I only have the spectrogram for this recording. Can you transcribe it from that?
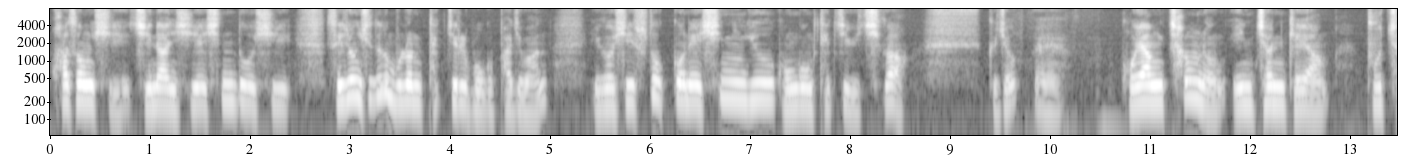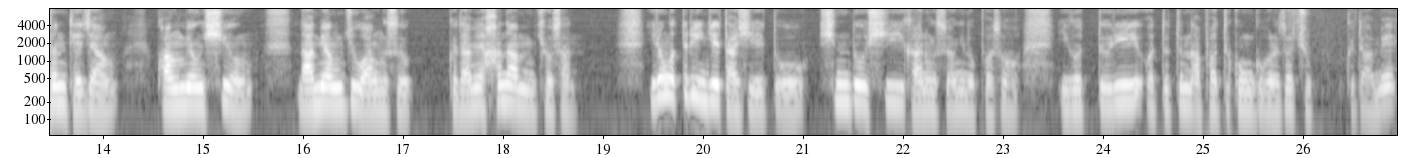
화성시, 진안시의 신도시, 세종시대도 물론 택지를 보급하지만 이것이 수도권의 신규 공공택지 위치가 그죠? 예. 고양 창릉, 인천 계양, 부천 대장, 광명 시흥, 남양주 왕석, 그 다음에 하남 교산 이런 것들이 이제 다시 또 신도시 가능성이 높아서 이것들이 어떻든 아파트 공급을 해서 그 다음에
